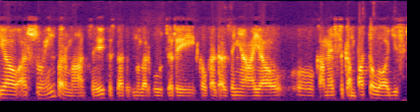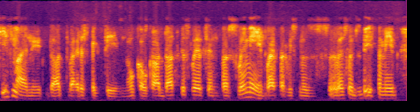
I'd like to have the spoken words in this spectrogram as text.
jau ar šo informāciju, kas tātad nu, varbūt arī kaut kādā ziņā jau, uh, kā mēs sakām, patoloģiski izmainītu datu, vai respektīvi nu, kaut kādu datu, kas liecina par slimību vai par vismaz veselības bīstamību,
